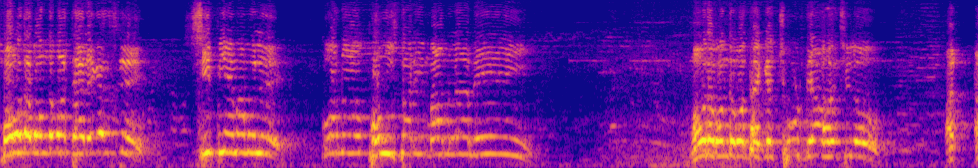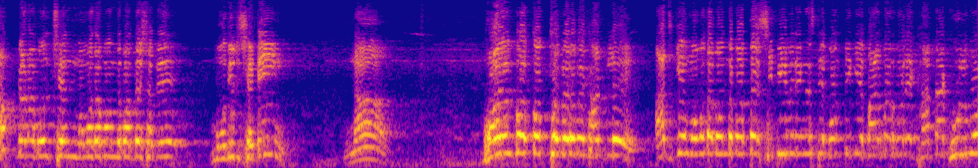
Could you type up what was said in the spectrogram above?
মমতা বন্দ্যোপাধ্যায়ের এগেনস্টে সিপিএম আমলে কোনো ফৌজদারি মামলা নেই। মমতা বন্দ্যোপাধ্যায়কে ছুট দেওয়া হয়েছিল। আর আপনারা বলছেন মমতা বন্দ্যোপাধ্যায়ের সাথে মোদির সেটিং না। ভয়ঙ্কর তথ্য বেরোবে ঘাটলে। আজকে মমতা বন্দ্যোপাধ্যায় সিপিএম এর এগেন্স্টে বলতে গিয়ে বারবার বলে খাতা খুলবো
